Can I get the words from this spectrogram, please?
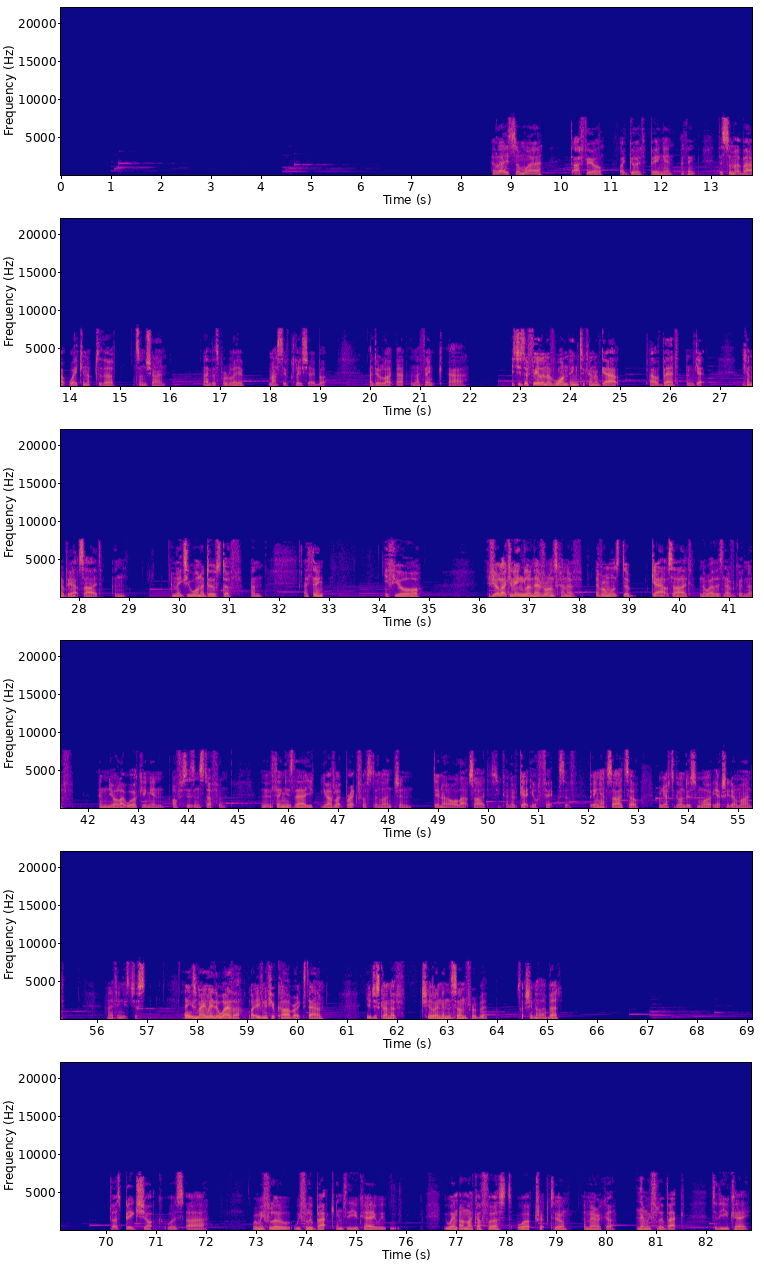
LA is somewhere that I feel like good being in. I think there's something about waking up to the sunshine. And that's probably a massive cliche, but I do like that. And I think uh, it's just a feeling of wanting to kind of get out out of bed and get kind of be outside, and it makes you want to do stuff. And I think if you're if you're like in England, everyone's kind of everyone wants to get outside, and the weather's never good enough. And you're like working in offices and stuff and, the thing is there you you have like breakfast and lunch and dinner all outside so you kind of get your fix of being outside. So when you have to go and do some work you actually don't mind. And I think it's just I think it's mainly the weather. Like even if your car breaks down you're just kind of chilling in the sun for a bit. It's actually not that bad first big shock was uh when we flew we flew back into the UK. We we went on like our first work trip to America, and then we flew back to the UK,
